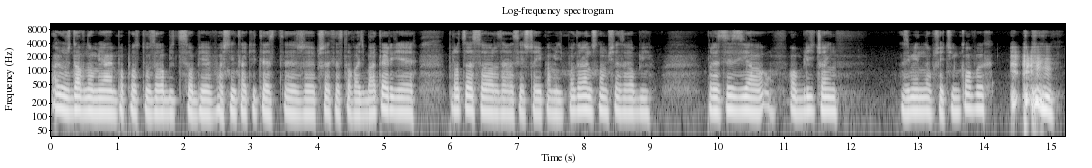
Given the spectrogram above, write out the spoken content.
A już dawno miałem po prostu zrobić sobie właśnie taki test, że przetestować baterię, procesor, zaraz jeszcze i pamięć podręczną się zrobi, precyzja obliczeń zmiennoprzecinkowych.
